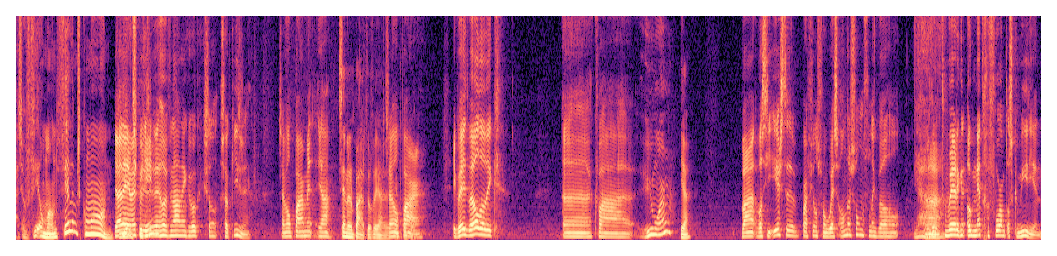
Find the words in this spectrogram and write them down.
Ah, Zoveel, man. Films, come on. Ja, nee, maar ik moet heel even nadenken welke ik zal, zou kiezen. Er zijn wel een paar mensen... Ja, Zijn er een paar, toch? Ja, er zijn wel een paar. Ik weet wel dat ik eh, qua humor... Ja. Waar, was die eerste paar films van Wes Anderson, vond ik wel... Ja. Toen werd ik ook net gevormd als comedian.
